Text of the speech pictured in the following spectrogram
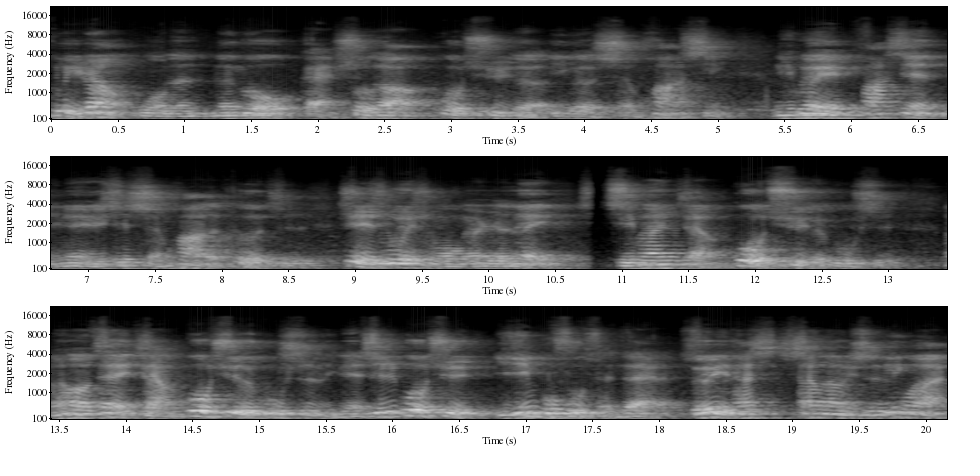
会让我们能够感受到过去的一个神话性。你会发现里面有一些神话的特质，这也是为什么我们人类喜欢讲过去的故事。然后在讲过去的故事里面，其实过去已经不复存在了，所以它相当于是另外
